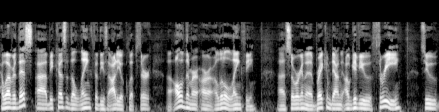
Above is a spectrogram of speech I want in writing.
However, this, uh, because of the length of these audio clips, they're uh, all of them are, are a little lengthy. Uh, so we're going to break them down. I'll give you three. So you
